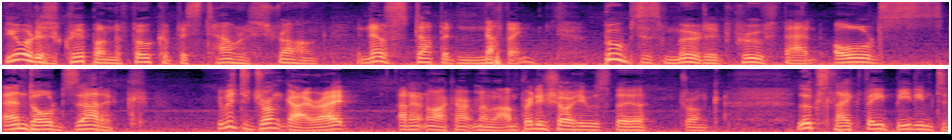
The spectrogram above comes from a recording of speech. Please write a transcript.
The Order's grip on the folk of this town is strong, and they'll stop at nothing. Boobs' murder proves that. Old S- and old Zadok. He was the drunk guy, right? I don't know, I can't remember. I'm pretty sure he was the drunk. Looks like they beat him to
